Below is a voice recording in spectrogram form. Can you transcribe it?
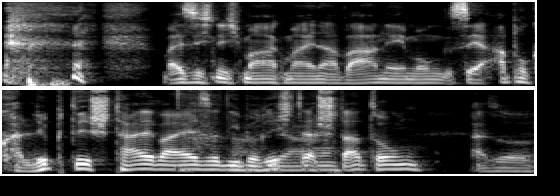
weiß ich nicht, mag meiner Wahrnehmung sehr apokalyptisch teilweise, die Berichterstattung. Ja. Also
